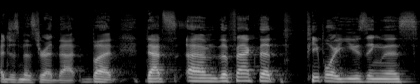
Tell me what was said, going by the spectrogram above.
I just misread that. But that's um, the fact that people are using this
